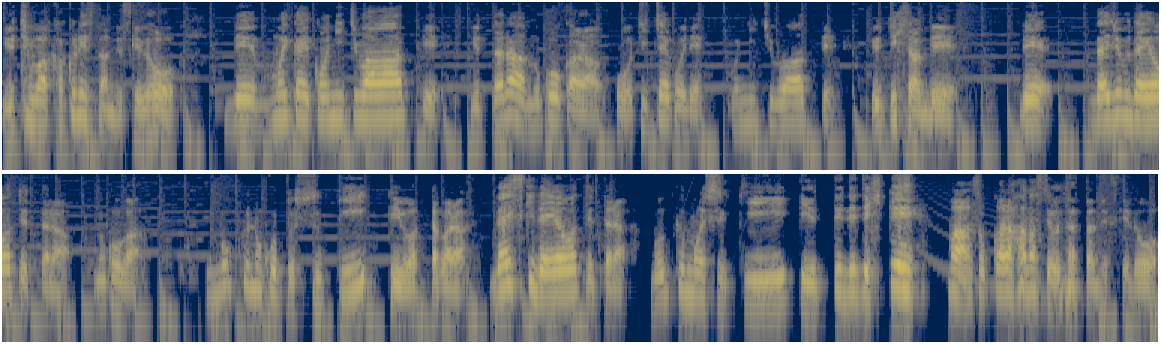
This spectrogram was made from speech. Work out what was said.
言ってまあ隠れてたんですけど、で、もう一回、こんにちはって言ったら、向こうから、こう、ちっちゃい声で、こんにちはって言ってきたんで、で、大丈夫だよって言ったら、向こうが、僕のこと好きって言われたから、大好きだよって言ったら、僕も好きって言って出てきて、まあそこから話すようになったんですけど、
